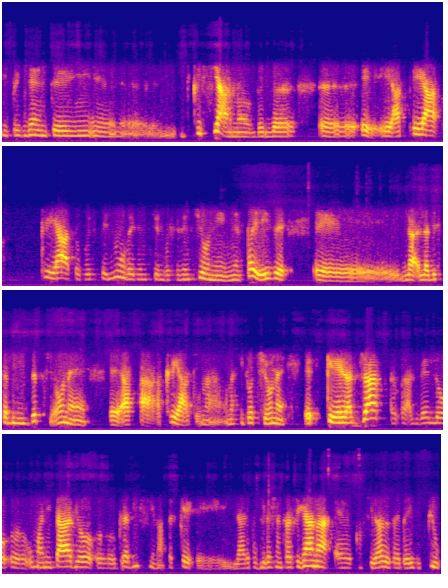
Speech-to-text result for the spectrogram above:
il, presidente eh, cristiano del, eh, e, e, ha, e, ha, creato queste nuove tensioni, queste tensioni nel paese, la, la destabilizzazione eh, ha, ha, creato una, una situazione eh, che era già eh, a livello eh, umanitario eh, gravissima perché eh, la Repubblica Centrafricana è considerata tra i paesi più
